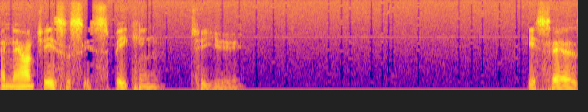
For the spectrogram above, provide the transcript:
And now Jesus is speaking to you. He says,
